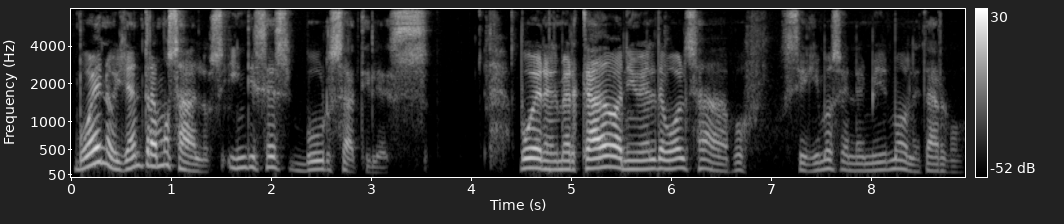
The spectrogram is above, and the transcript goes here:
Bueno, y ya entramos a los índices bursátiles. Bueno, el mercado a nivel de bolsa, seguimos en el mismo letargo.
